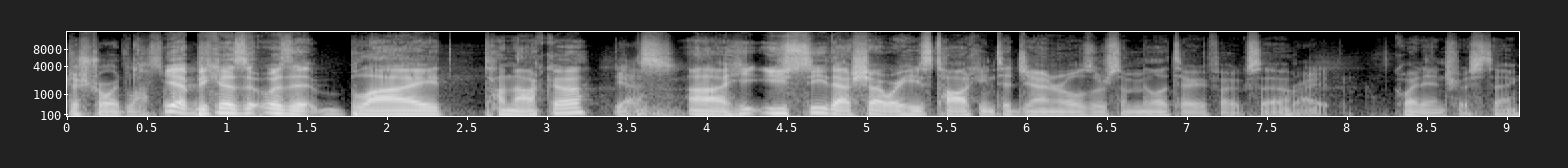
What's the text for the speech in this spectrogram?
destroyed Las Yeah, Vegas. because it was it Bly Tanaka. yes, Uh, he you see that shot where he's talking to generals or some military folks. So right. quite interesting.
